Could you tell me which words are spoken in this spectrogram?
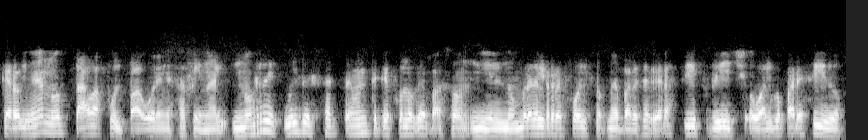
Carolina no estaba full power en esa final. No recuerdo exactamente qué fue lo que pasó, ni el nombre del refuerzo. Me parece que era Steve Rich o algo parecido.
